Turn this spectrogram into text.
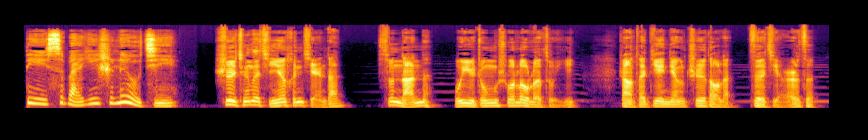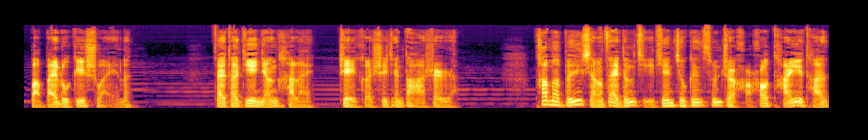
第四百一十六集。事情的起因很简单，孙楠呢无意中说漏了嘴，让他爹娘知道了自己儿子把白露给甩了。在他爹娘看来，这可是件大事啊！他们本想再等几天，就跟孙志好好谈一谈，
